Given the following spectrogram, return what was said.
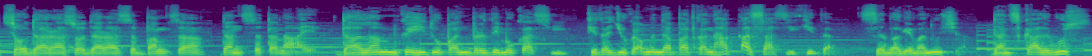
saudara-saudara sebangsa dan setanah air. Dalam kehidupan berdemokrasi, kita juga mendapatkan hak asasi kita sebagai manusia dan sekaligus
